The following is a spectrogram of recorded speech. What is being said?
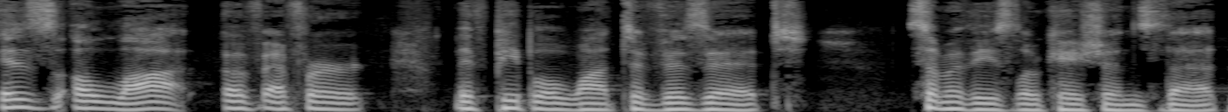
is a lot of effort if people want to visit some of these locations that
